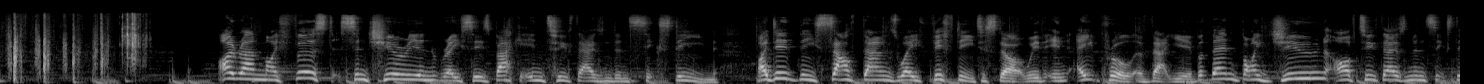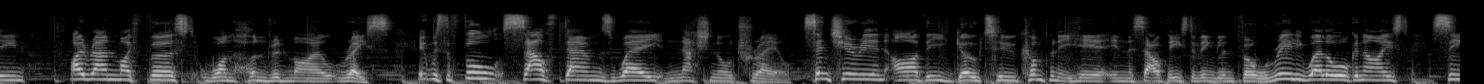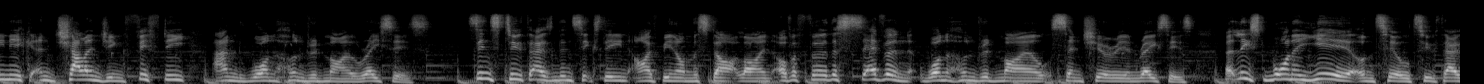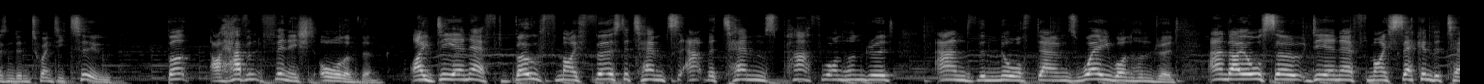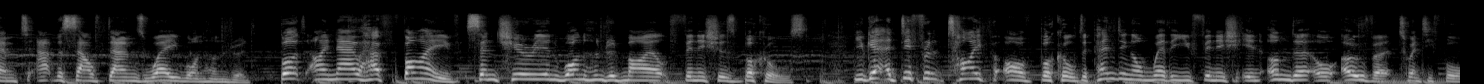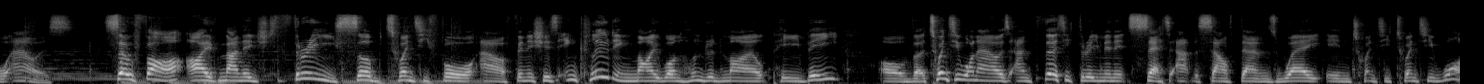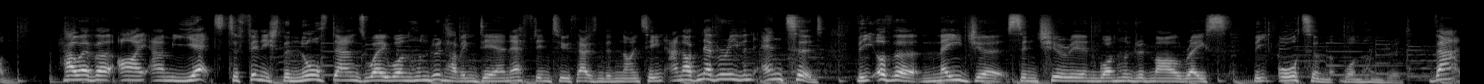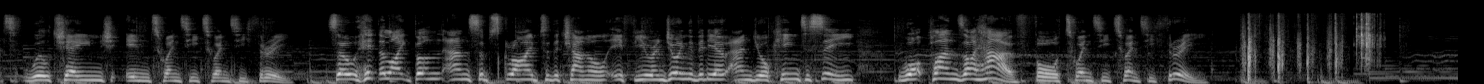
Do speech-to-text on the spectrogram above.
I ran my first Centurion races back in 2016. I did the South Downs Way 50 to start with in April of that year, but then by June of 2016, I ran my first 100 mile race. It was the full South Downs Way National Trail. Centurion are the go-to company here in the southeast of England for really well organised, scenic and challenging 50 and 100 mile races. Since 2016, I've been on the start line of a further seven 100 mile Centurion races, at least one a year until 2022. But I haven't finished all of them. I DNF'd both my first attempts at the Thames Path 100 and the North Downs Way 100, and I also DNF'd my second attempt at the South Downs Way 100 but I now have five Centurion 100 mile finishers buckles. You get a different type of buckle depending on whether you finish in under or over 24 hours. So far, I've managed three sub 24 hour finishes, including my 100 mile PB of uh, 21 hours and 33 minutes set at the South Downs Way in 2021. However, I am yet to finish the North Downs Way 100, having DNF'd in 2019, and I've never even entered the other major Centurion 100 mile race, the Autumn 100. That will change in 2023. So hit the like button and subscribe to the channel if you're enjoying the video and you're keen to see what plans I have for 2023.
